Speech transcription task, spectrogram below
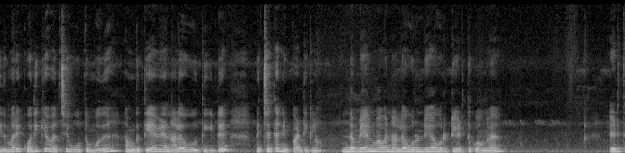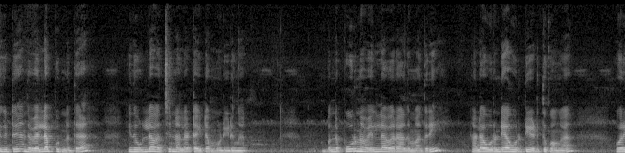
இது மாதிரி கொதிக்க வச்சு ஊற்றும்போது நமக்கு தேவையான அளவு ஊற்றிக்கிட்டு மிச்சத்தை நிப்பாட்டிக்கலாம். இந்த மேல் மாவை நல்லா உருண்டையாக உருட்டி எடுத்துக்கோங்க. எடுத்துக்கிட்டு அந்த வெள்ளை புண்ணத்தை இது உள்ளே வச்சு நல்லா டைட்டாக மூடிடுங்க. இந்த பூர்ணம் வெளில வராத மாதிரி நல்லா உருண்டையாக உருட்டி எடுத்துக்கோங்க. ஒரு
